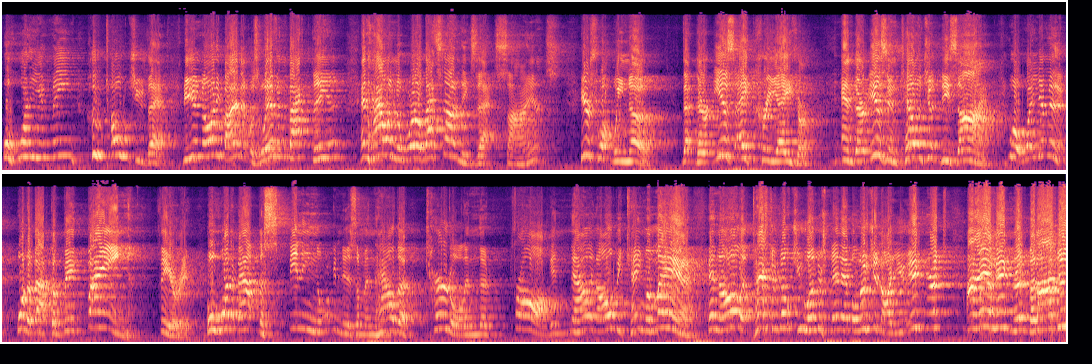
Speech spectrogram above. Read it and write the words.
Well, what do you mean? Who told you that? Do you know anybody that was living back then? And how in the world? That's not an exact science. Here's what we know that there is a creator and there is intelligent design. Well, wait a minute. What about the Big Bang theory? Well, what about the spinning organism and how the turtle and the frog and now it all became a man and all that? Pastor, don't you understand evolution? Are you ignorant? I am ignorant, but I do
